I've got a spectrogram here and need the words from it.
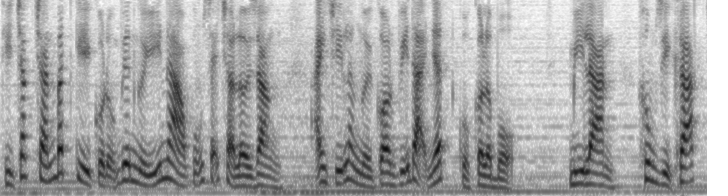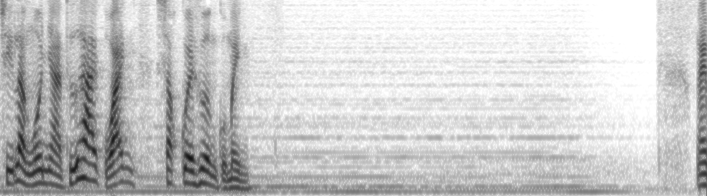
thì chắc chắn bất kỳ cổ động viên người Ý nào cũng sẽ trả lời rằng anh chính là người con vĩ đại nhất của câu lạc bộ. Milan không gì khác chính là ngôi nhà thứ hai của anh sau quê hương của mình. Ngày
